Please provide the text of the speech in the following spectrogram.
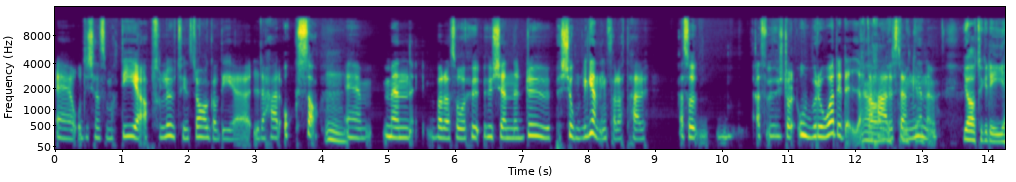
Eh, och det känns som att det absolut finns drag av det i det här också. Mm. Eh, men bara så, hur, hur känner du personligen inför att det här, alltså, alltså förstår, du, oroar det dig att Ja, det här är stämningen nu? Jag tycker det är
